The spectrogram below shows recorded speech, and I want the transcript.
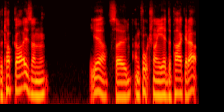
the top guys, and yeah, so unfortunately, he had to park it up.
